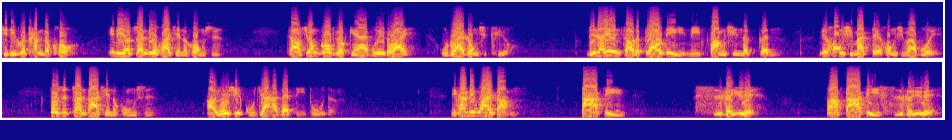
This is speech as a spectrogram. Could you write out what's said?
一年我看到空，一年要赚六块钱的公司，找这种股票惊还袂来，有来拢是 Q。林来燕找的标的，你放心的跟，你放心嘛得，放心嘛买，都是赚大钱的公司啊！尤其股价还在底部的，你看另外一档打底十个月啊，打底十个月。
